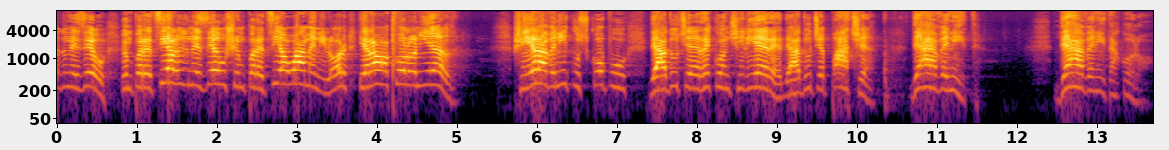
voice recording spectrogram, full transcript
100% Dumnezeu. Împărăția lui Dumnezeu și împărăția oamenilor erau acolo în El. Și El a venit cu scopul de a aduce reconciliere, de a aduce pace. De aia a venit. De aia a venit acolo.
